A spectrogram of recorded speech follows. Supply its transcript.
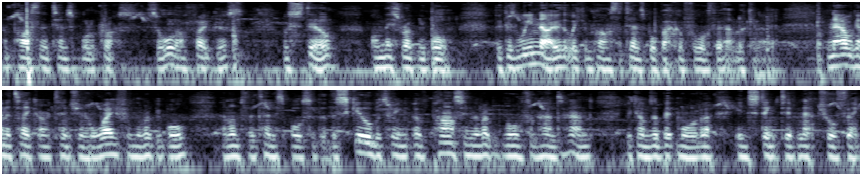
and passing the tennis ball across. So all our focus was still on this rugby ball because we know that we can pass the tennis ball back and forth without looking at it. Now we're going to take our attention away from the rugby ball and onto the tennis ball so that the skill between of passing the rugby ball from hand to hand becomes a bit more of an instinctive, natural thing.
